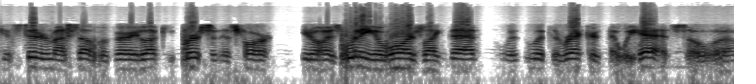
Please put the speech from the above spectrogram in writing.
considered myself a very lucky person as far, you know, as winning awards like that with with the record that we had. So, uh,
